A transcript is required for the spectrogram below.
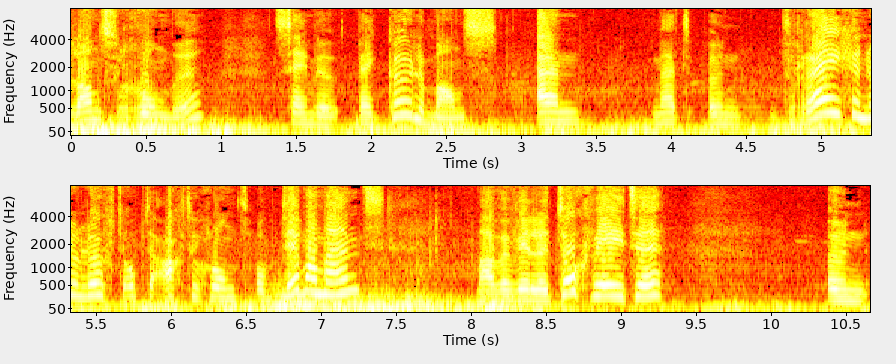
Van de plattelandsronde zijn we bij Keulemans. En met een dreigende lucht op de achtergrond op dit moment. Maar we willen toch weten, een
